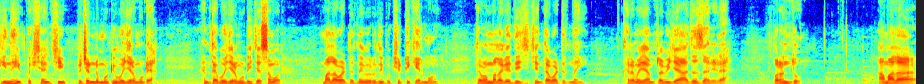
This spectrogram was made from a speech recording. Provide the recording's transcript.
तीनही पक्षांची प्रचंड मोठी वज्रमुठ आणि त्या वज्रमुठीच्या समोर मला वाटत नाही विरोधी पक्ष टिकेल म्हणून. त्यामुळे मला काही त्याची चिंता वाटत नाही. खरं म्हणजे आमचा विजय आजच झालेला आहे. परंतु आम्हाला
